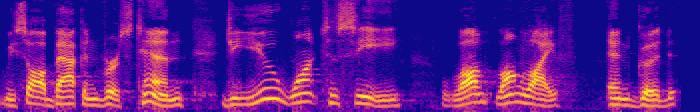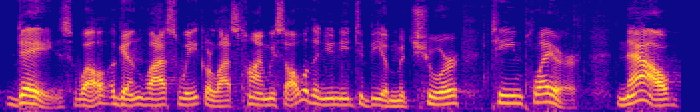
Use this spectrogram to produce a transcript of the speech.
we saw back in verse 10 do you want to see long, long life and good days. Well, again, last week or last time we saw, well, then you need to be a mature team player. Now,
